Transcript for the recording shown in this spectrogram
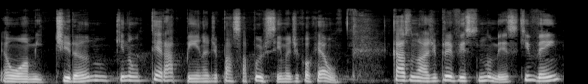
É um homem tirano que não terá pena de passar por cima de qualquer um. Caso não haja previsto no mês que vem,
